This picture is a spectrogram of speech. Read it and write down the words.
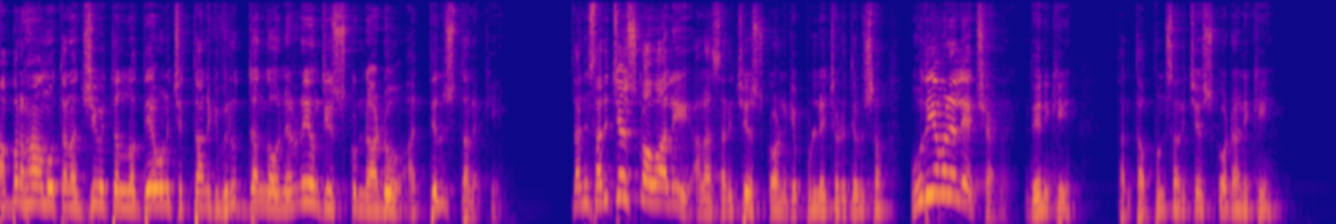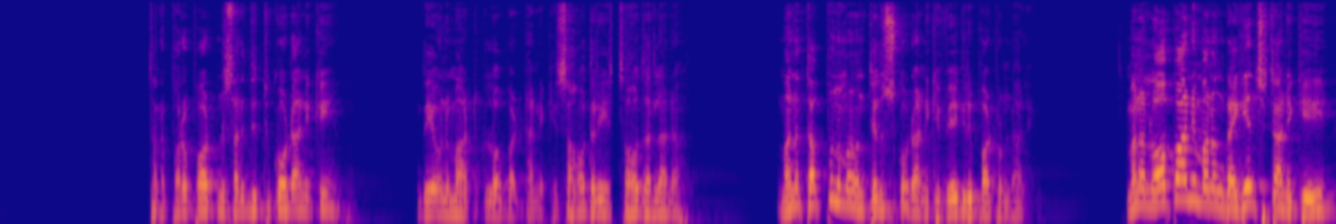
అబ్రహాము తన జీవితంలో దేవుని చిత్తానికి విరుద్ధంగా నిర్ణయం తీసుకున్నాడు అది తెలుసు తనకి. దాన్ని సరిచేసుకోవాలి. అలా సరి చేసుకోవడానికి ఎప్పుడు లేచాడో తెలుసా? ఉదయమనే లేచాడు. దేనికి? తన తప్పును సరిచేసుకోవడానికి తన పొరపాటును సరిదిద్దుకోవడానికి దేవుని మాటకు లోబడ్డానికి. సహోదరి సహోదరులారా మన తప్పును మనం తెలుసుకోవడానికి వేగిరిపాటు ఉండాలి. మన లోపాన్ని మనం గ్రహించటానికి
